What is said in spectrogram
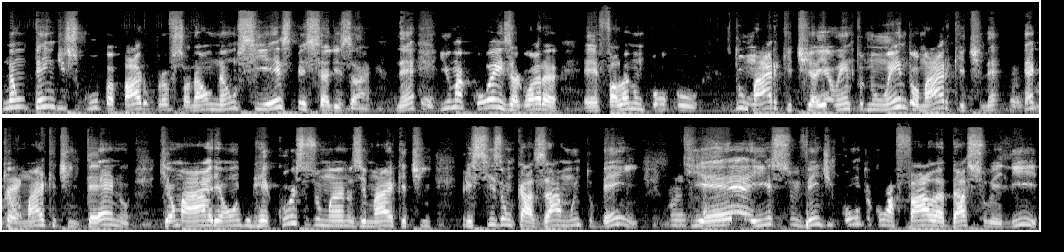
não tem desculpa para o profissional não se especializar, né? E uma coisa agora é, falando um pouco do marketing, aí eu entro no endomarketing, né, que é o marketing interno, que é uma área onde recursos humanos e marketing precisam casar muito bem, que é isso, vem de encontro com a fala da Sueli,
